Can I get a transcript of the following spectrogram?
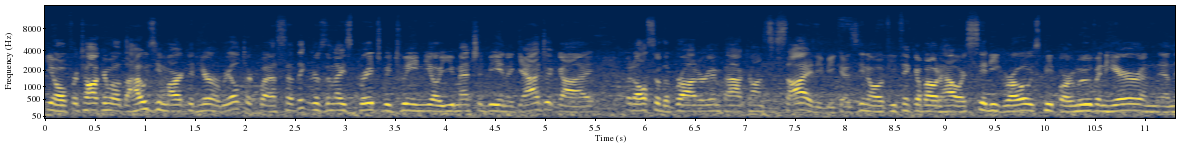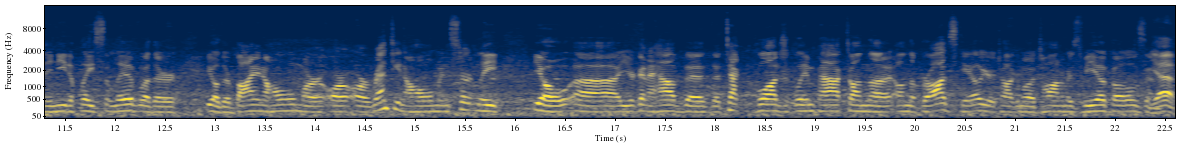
You know, if we're talking about the housing market here at Realtor Quest, I think there's a nice bridge between you know you mentioned being a gadget guy, but also the broader impact on society. Because you know, if you think about how a city grows, people are moving here and, and they need a place to live, whether you know they're buying a home or, or, or renting a home, and certainly you know uh, you're going to have the, the technological impact on the on the broad scale. You're talking about autonomous vehicles and yeah,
